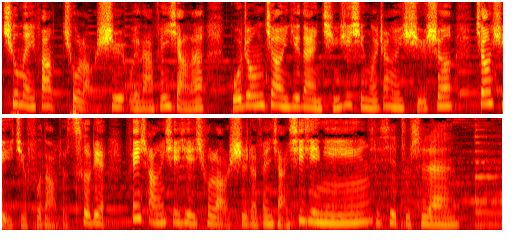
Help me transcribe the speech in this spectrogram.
邱梅芳邱老师，为大家分享了国中教育阶段情绪行为障碍学生教学以及辅导的策略。非常谢谢邱老师的分享，谢谢您，谢谢主持人。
